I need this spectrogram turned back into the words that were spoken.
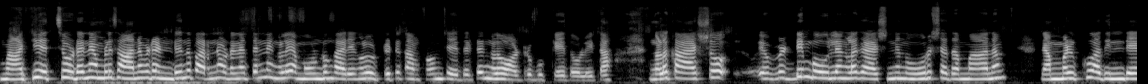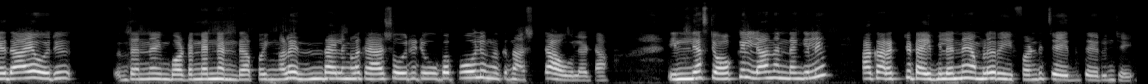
മാറ്റി വെച്ച ഉടനെ നമ്മൾ സാധനം ഇവിടെ ഉണ്ട് എന്ന് പറഞ്ഞ ഉടനെ തന്നെ നിങ്ങൾ എമൗണ്ടും കാര്യങ്ങളും ഇട്ടിട്ട് കൺഫേം ചെയ്തിട്ട് നിങ്ങൾ ഓർഡർ ബുക്ക് ചെയ്തോളൂ ചെയ്തോളിട്ടാ നിങ്ങൾ ക്യാഷോ എവിടെയും പോകില്ല നിങ്ങളെ ക്യാഷിന് നൂറ് ശതമാനം നമ്മൾക്കും അതിന്റെതായ ഒരു തന്നെ ഇമ്പോർട്ടന്റ് തന്നെ ഉണ്ട്. അപ്പോൾ നിങ്ങൾ എന്തായാലും നിങ്ങളെ ക്യാഷ് ഒരു രൂപ പോലും നിങ്ങൾക്ക് നഷ്ടമാവൂല കേട്ടാ ഇല്ല സ്റ്റോക്ക് ഇല്ല എന്നുണ്ടെങ്കിൽ ആ കറക്റ്റ് ടൈമിൽ തന്നെ നമ്മൾ റീഫണ്ട് ചെയ്ത് തരും ചെയ്യും.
